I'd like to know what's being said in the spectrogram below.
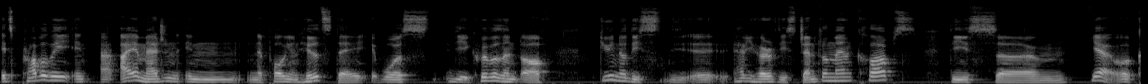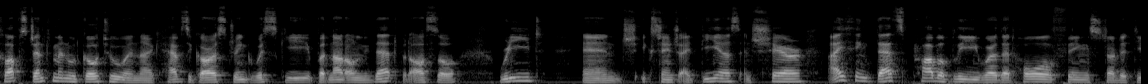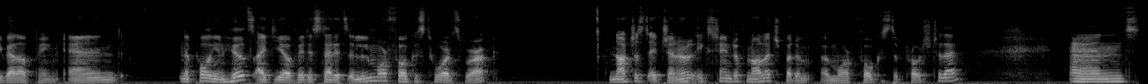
it's probably in I imagine in Napoleon Hill's day it was the equivalent of do you know these uh, have you heard of these gentlemen clubs? These um, yeah well, clubs gentlemen would go to and like have cigars drink whiskey but not only that but also read and exchange ideas and share. I think that's probably where that whole thing started developing. And napoleon hill's idea of it is that it's a little more focused towards work not just a general exchange of knowledge, but a, a more focused approach to that. And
